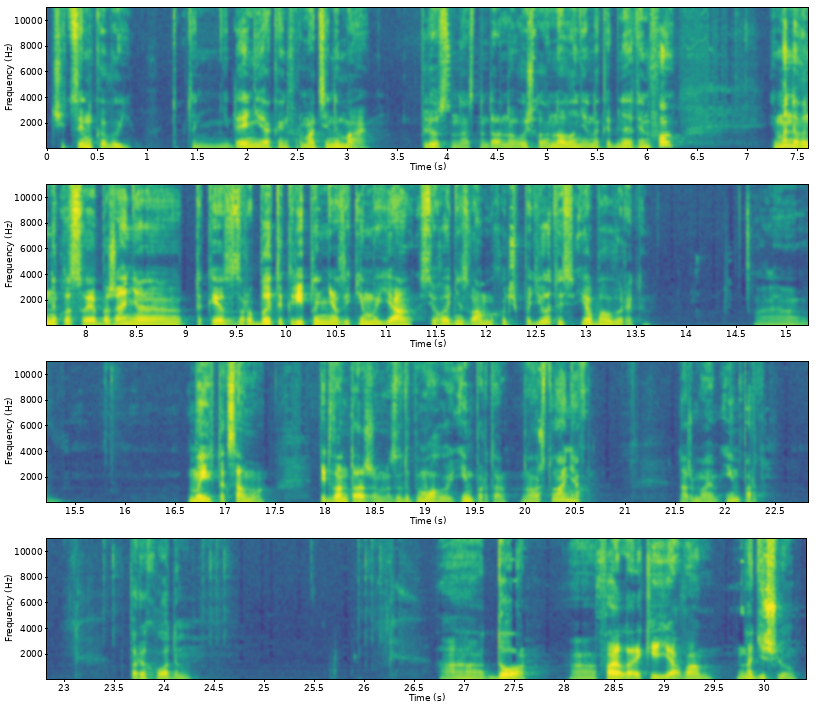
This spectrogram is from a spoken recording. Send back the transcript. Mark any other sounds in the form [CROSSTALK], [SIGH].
чи цинковий. Тобто ніде ніякої інформації немає. Плюс у нас недавно вийшло оновлення на кабінет інфо, і в мене виникло своє бажання таке зробити кріплення, з якими я сьогодні з вами хочу поділитись і обговорити. Ми їх так само підвантажимо за допомогою імпорта в налаштуваннях. Нажимаємо імпорт. Переходимо до файла, який я вам надішлю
